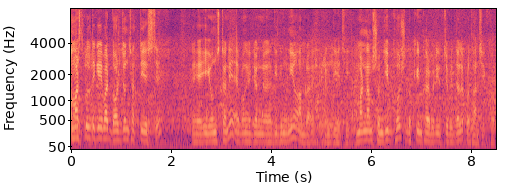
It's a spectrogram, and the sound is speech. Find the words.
আমার স্কুল থেকে এবার দশজন ছাত্রী এসছে এই অনুষ্ঠানে এবং একজন দিদিমণিও আমরা এখানে দিয়েছি। আমার নাম সঞ্জীব ঘোষ দক্ষিণ খয়বাড়ি উচ্চ বিদ্যালয়ের প্রধান শিক্ষক।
